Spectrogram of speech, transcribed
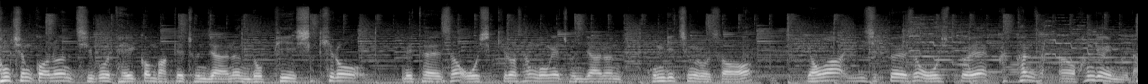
성층권은 지구 대기권 밖에 존재하는 높이 10km에서 50km 상공에 존재하는 공기층으로서 영하 20도에서 50도의 극한 어, 환경입니다.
